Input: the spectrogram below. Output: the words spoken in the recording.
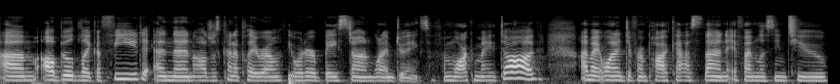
Um, I'll build like a feed and then I'll just kind of play around with the order based on what I'm doing. So if I'm walking my dog, I might want a different podcast than if I'm listening to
